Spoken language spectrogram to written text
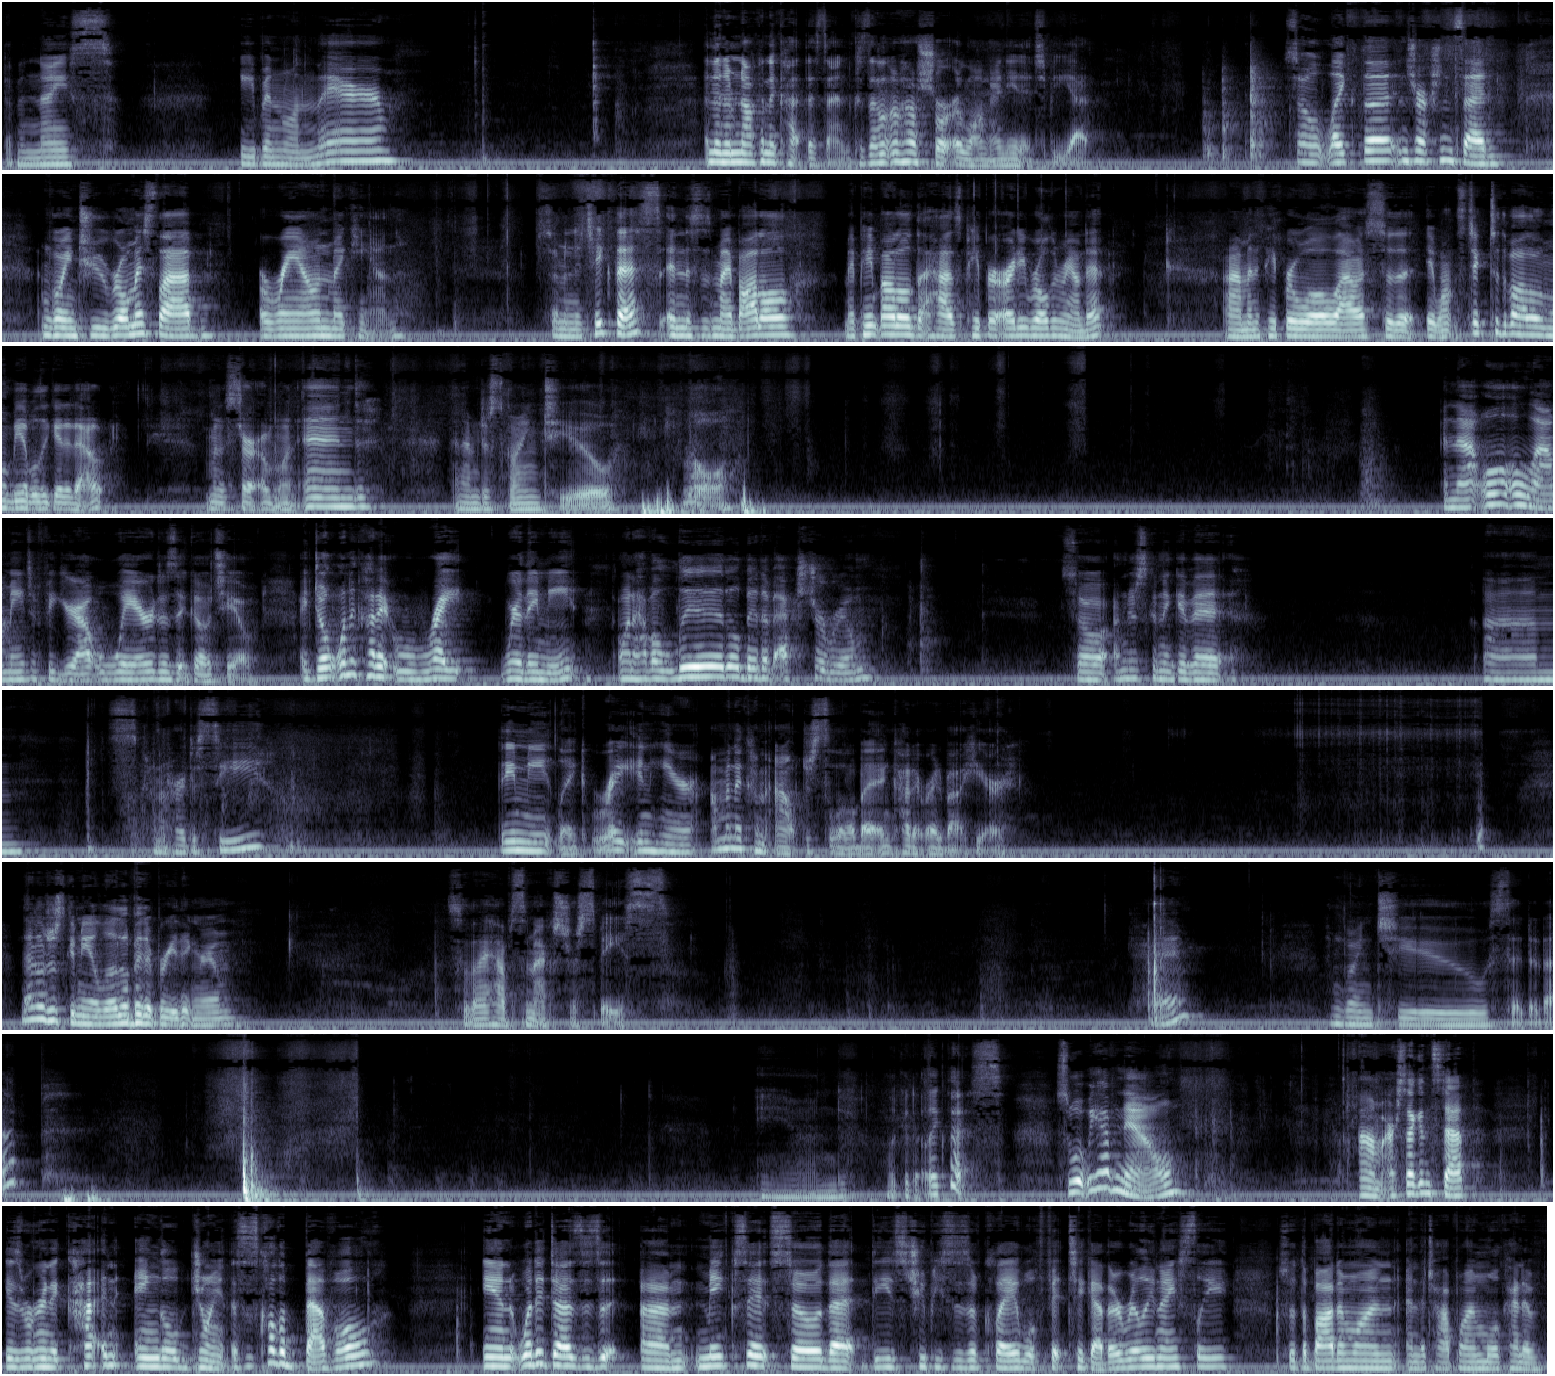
Got a nice even one there. And then I'm not gonna cut this end because I don't know how short or long I need it to be yet. So like the instructions said, I'm going to roll my slab around my can. So I'm gonna take this, and this is my bottle, my paint bottle that has paper already rolled around it. Um, and the paper will allow us so that it won't stick to the bottle and we'll be able to get it out. I'm gonna start on one end, and I'm just going to roll. and that will allow me to figure out where does it go to. I don't want to cut it right where they meet. I want to have a little bit of extra room. So I'm just going to give it, um, it's kind of hard to see. They meet like right in here. I'm going to come out just a little bit and cut it right about here. That'll just give me a little bit of breathing room so that I have some extra space. Okay, I'm going to set it up. And look at it like this. So what we have now, um, our second step is we're gonna cut an angled joint. This is called a bevel. And what it does is it um, makes it so that these two pieces of clay will fit together really nicely. So the bottom one and the top one will kind of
